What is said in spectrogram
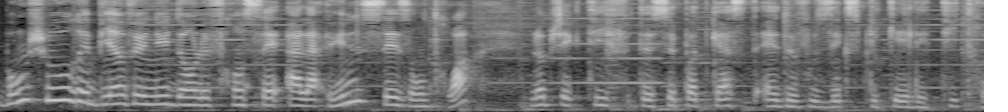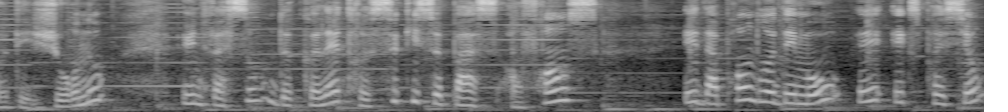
Bonjour et bienvenue dans le français à la une, saison 3. L'objectif de ce podcast est de vous expliquer les titres des journaux, une façon de connaître ce qui se passe en France et d'apprendre des mots et expressions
